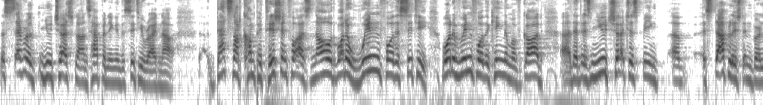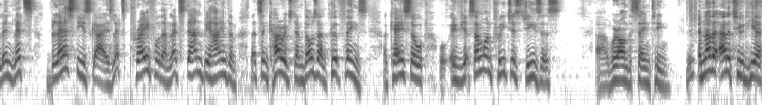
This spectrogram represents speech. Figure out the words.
There's several new church plants happening in the city right now. That's not competition for us. No, what a win for the city. What a win for the kingdom of God uh, that there's new churches being uh, established in Berlin. Let's bless these guys. Let's pray for them. Let's stand behind them. Let's encourage them. Those are good things. Okay, so if someone preaches Jesus, uh, we're on the same team. Another attitude here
